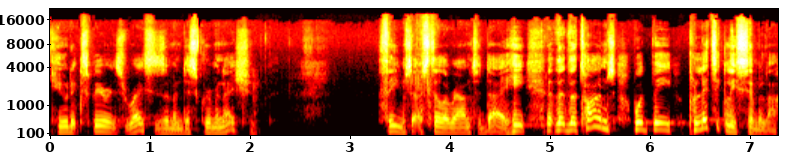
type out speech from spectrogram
He would experience racism and discrimination. Themes that are still around today. He, the, the times would be politically similar.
